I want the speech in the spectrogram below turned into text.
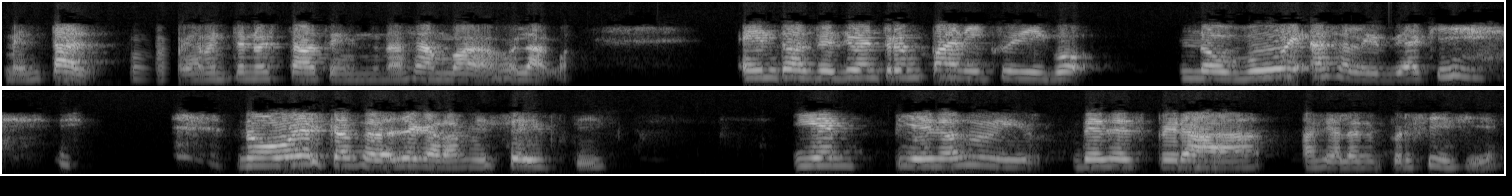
mental, obviamente no estaba teniendo una zamba debajo del agua. Entonces yo entro en pánico y digo, no voy a salir de aquí, no voy a alcanzar a llegar a mi safety. Y empiezo a subir desesperada hacia la superficie.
